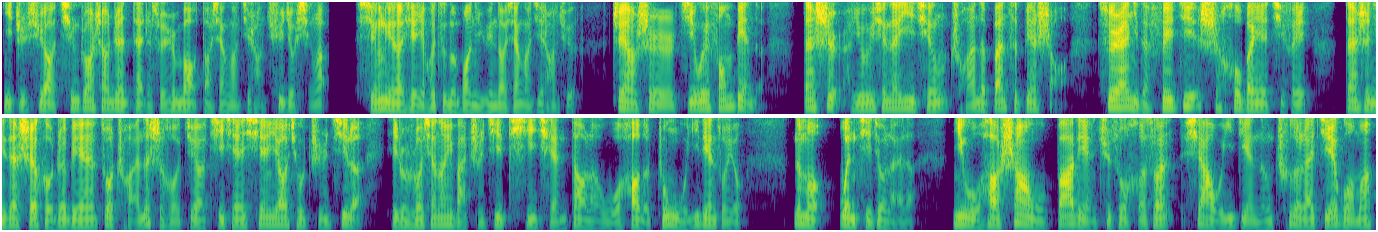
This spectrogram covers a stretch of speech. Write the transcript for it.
你只需要轻装上阵，带着随身包到香港机场去就行了。行李那些也会自动帮你运到香港机场去，这样是极为方便的。但是由于现在疫情，船的班次变少，虽然你的飞机是后半夜起飞。但是你在蛇口这边坐船的时候，就要提前先要求值机了，也就是说，相当于把值机提前到了五号的中午一点左右。那么问题就来了，你五号上午八点去做核酸，下午一点能出得来结果吗？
